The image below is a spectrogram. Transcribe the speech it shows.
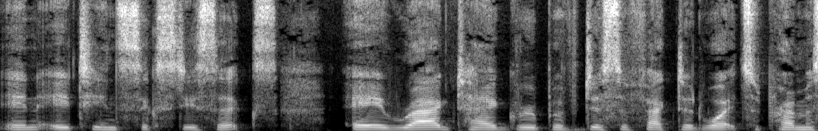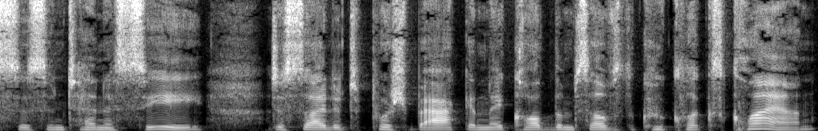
in 1866, a ragtag group of disaffected white supremacists in Tennessee decided to push back and they called themselves the Ku Klux Klan.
